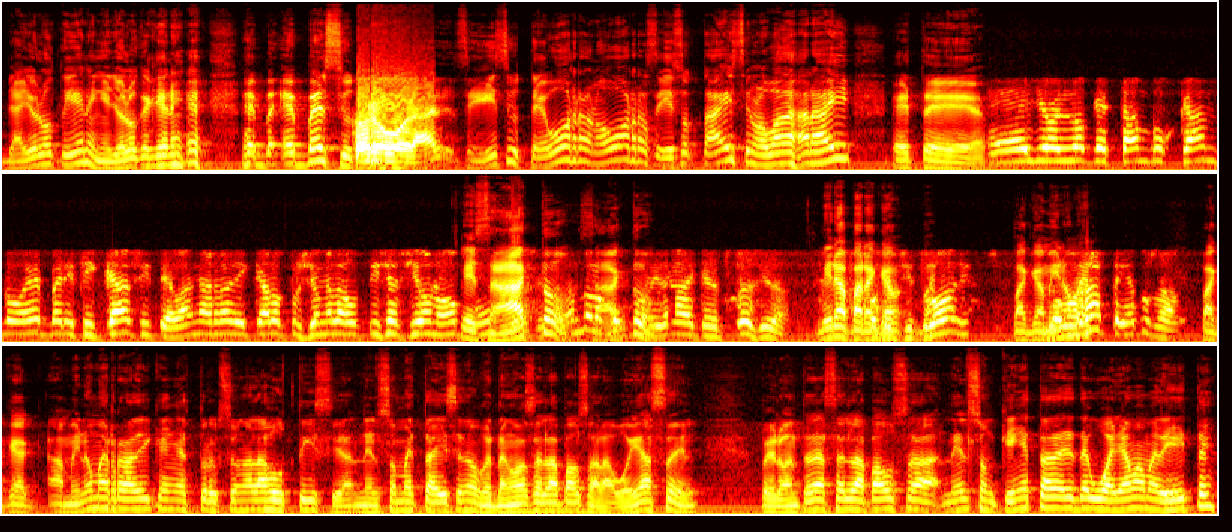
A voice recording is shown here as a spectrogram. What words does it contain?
Ya ellos lo tienen. Ellos lo que quieren es, ver si usted. Corroborar. Sí, si usted borra o no borra, si eso está ahí, si no lo va a dejar ahí. este Ellos lo que están buscando es verificar si te van a radicar la obstrucción a la justicia, sí o no. Exacto. exacto. Mira, para que, para, que a mí no me, para que a mí no me radiquen instrucción a la justicia, Nelson me está diciendo que tengo que hacer la pausa. La voy a hacer. Pero antes de hacer la pausa, Nelson, ¿quién está desde Guayama? Me dijiste.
